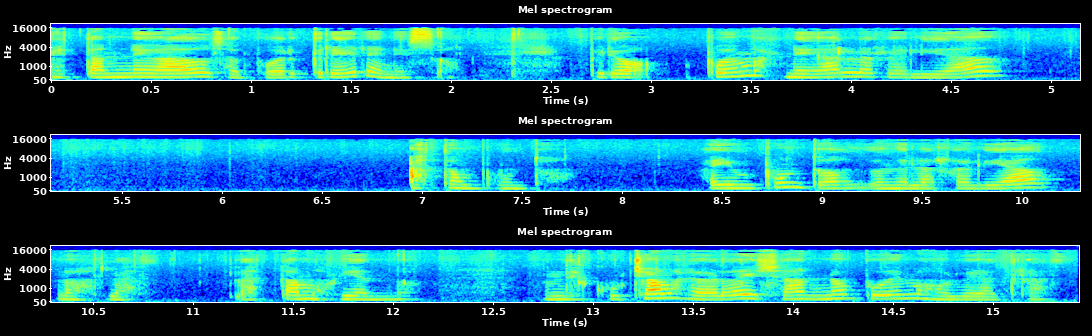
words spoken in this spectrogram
están negados a poder creer en eso. Pero podemos negar la realidad hasta un punto. Hay un punto donde la realidad nos la, la estamos viendo, donde escuchamos la verdad y ya no podemos volver atrás.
